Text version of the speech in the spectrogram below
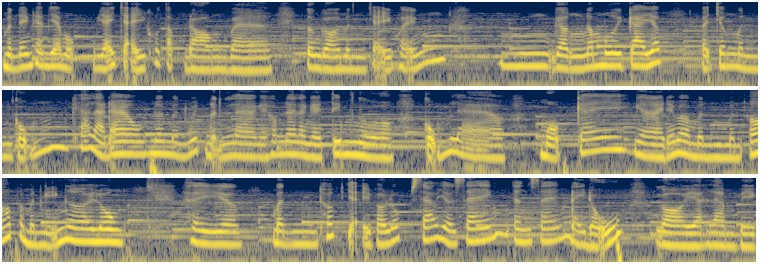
Mình đang tham gia một giải chạy của tập đoàn và tuần rồi mình chạy khoảng gần 50 cây á, và chân mình cũng khá là đau nên mình quyết định là ngày hôm nay là ngày tiêm ngừa, cũng là một cái ngày để mà mình mình ốp và mình nghỉ ngơi luôn. Thì ờ, mình thức dậy vào lúc 6 giờ sáng, ăn sáng đầy đủ, rồi à, làm việc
